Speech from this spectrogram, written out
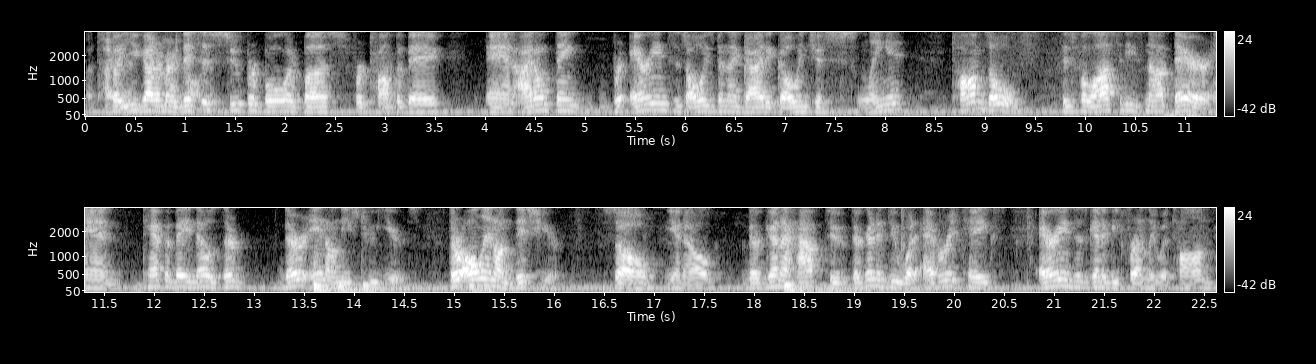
a tight But you got to remember, this is. Super Bowl or bust for Tampa Bay, and I don't think Arians has always been that guy to go and just sling it. Tom's old, his velocity's not there, and Tampa Bay knows they're they're in on these two years. They're all in on this year, so you know they're gonna have to. They're gonna do whatever it takes. Arians is gonna be friendly with Tom.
